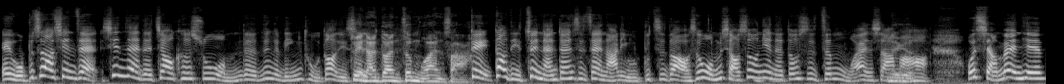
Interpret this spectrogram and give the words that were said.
哎，我不知道现在现在的教科书，我们的那个领土到底是最南端真母暗沙？对，到底最南端是在哪里？我不知道。所以我们小时候念的都是真母暗沙嘛，哈。我想半天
